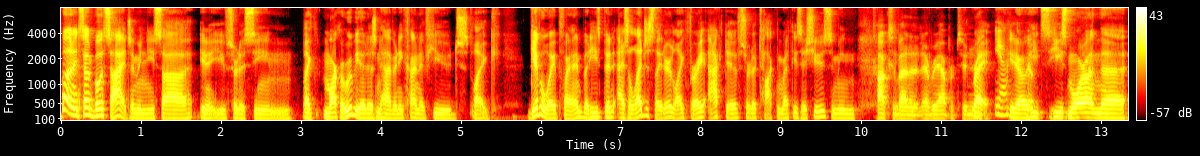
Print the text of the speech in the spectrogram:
Well, and it's on both sides. I mean, you saw, you know, you've sort of seen like Marco Rubio doesn't have any kind of huge like giveaway plan, but he's been as a legislator like very active, sort of talking about these issues. I mean, Talks about it at every opportunity. right? Yeah. You know, he's he's more on the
